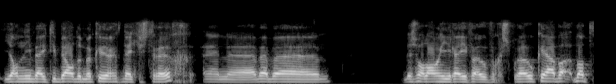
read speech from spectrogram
Jan Niebeek die belde me keurig netjes terug. En uh, we hebben best wel lang hier even over gesproken. Ja, wat, wat,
